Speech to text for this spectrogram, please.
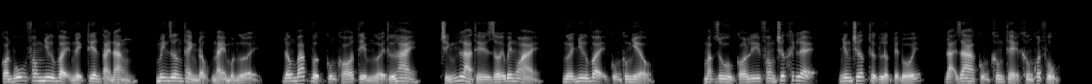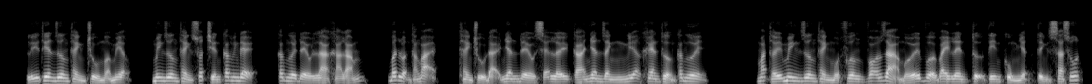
Còn vũ phong như vậy nghịch thiên tài năng, minh dương thành độc này một người, đông bắc vực cũng khó tìm người thứ hai, chính là thế giới bên ngoài, người như vậy cũng không nhiều. Mặc dù có lý phong trước khích lệ, nhưng trước thực lực tuyệt đối, đại gia cũng không thể không khuất phục. Lý thiên dương thành chủ mở miệng, minh dương thành xuất chiến các minh đệ, các ngươi đều là khá lắm, bất luận thắng bại, thành chủ đại nhân đều sẽ lấy cá nhân danh nghĩa khen thưởng các ngươi mắt thấy minh dương thành một phương võ giả mới vừa bay lên tự tin cùng nhiệt tình xa suốt,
